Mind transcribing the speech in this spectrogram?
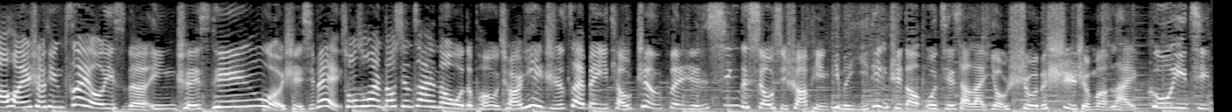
好，欢迎收听最有意思的 Interesting，我是西贝。从昨晚到现在呢，我的朋友圈一直在被一条振奋人心的消息刷屏。你们一定知道我接下来要说的是什么，来和我一起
